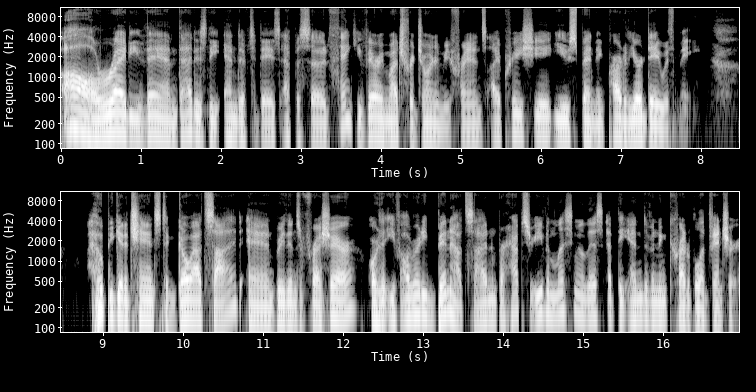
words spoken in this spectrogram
Alrighty then, that is the end of today's episode. Thank you very much for joining me, friends. I appreciate you spending part of your day with me. I hope you get a chance to go outside and breathe in some fresh air, or that you've already been outside and perhaps you're even listening to this at the end of an incredible adventure.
